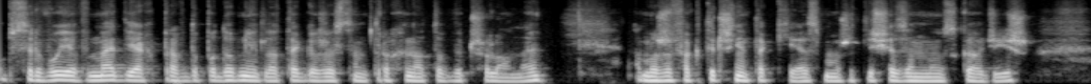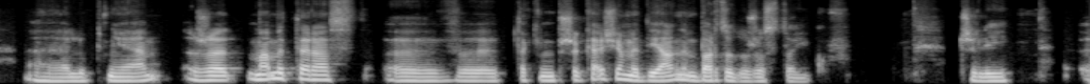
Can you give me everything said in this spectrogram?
obserwuję w mediach, prawdopodobnie dlatego, że jestem trochę na to wyczulony, a może faktycznie tak jest, może ty się ze mną zgodzisz e, lub nie, że mamy teraz e, w takim przekazie medialnym bardzo dużo stoików. Czyli y,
